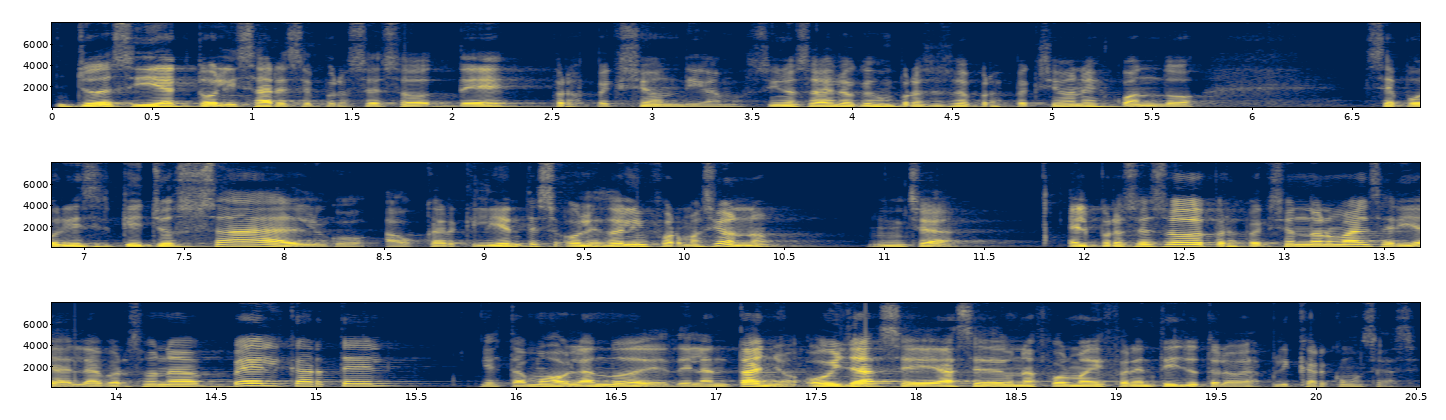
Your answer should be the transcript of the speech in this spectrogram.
yo decidí actualizar ese proceso de prospección, digamos. Si no sabes lo que es un proceso de prospección, es cuando se podría decir que yo salgo a buscar clientes o les doy la información, ¿no? O sea, el proceso de prospección normal sería la persona ve el cartel, y estamos hablando de, del antaño. Hoy ya se hace de una forma diferente y yo te lo voy a explicar cómo se hace.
